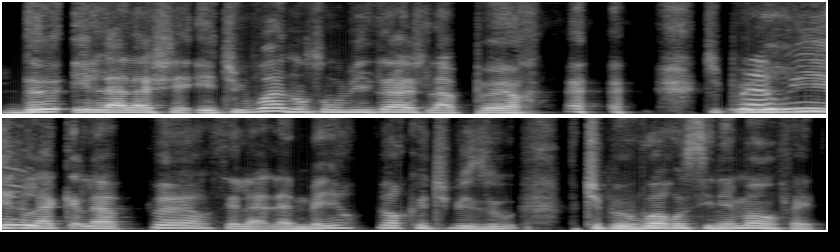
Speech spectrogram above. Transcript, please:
deux, il l'a lâché. Et tu vois dans son visage la peur. tu peux lire la, la, peur. C'est la, la, meilleure peur que tu, puisses, tu peux voir au cinéma, en fait.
